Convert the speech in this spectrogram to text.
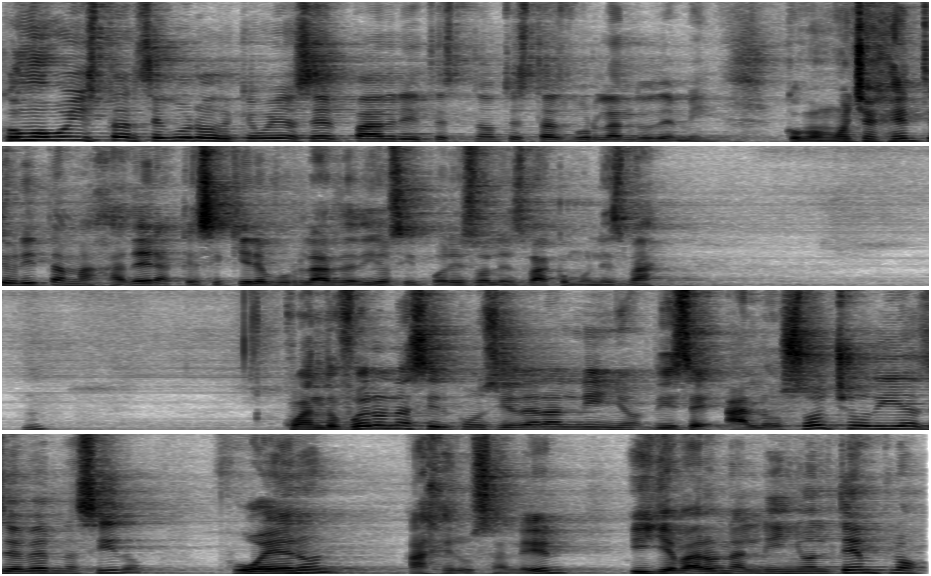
¿cómo voy a estar seguro de que voy a ser padre y no te estás burlando de mí? Como mucha gente ahorita majadera que se quiere burlar de Dios y por eso les va como les va. Cuando fueron a circuncidar al niño, dice, a los ocho días de haber nacido, fueron a Jerusalén y llevaron al niño al templo.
